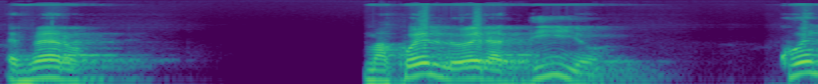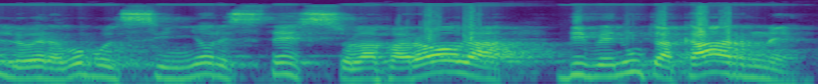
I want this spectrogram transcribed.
è vero? Ma quello era Dio, quello era proprio il Signore stesso, la parola divenuta carne.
